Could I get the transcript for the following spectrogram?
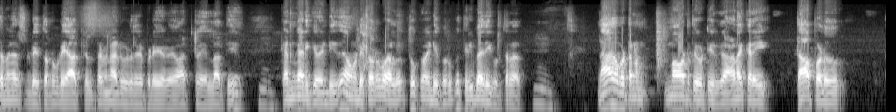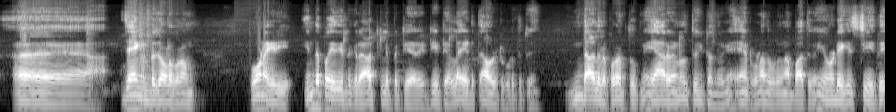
தமிழரசுடைய தொடர்புடைய ஆட்கள் தமிழ்நாடு விடுதலை படையுடைய ஆட்கள் எல்லாத்தையும். கண்காணிக்க வேண்டியது அவங்களுடைய தொடர்பாளர் தூக்க வேண்டிய பொறுப்பு திரிபாதி கொடுத்துறாரு. நாகப்பட்டினம் மாவட்டத்தை ஒட்டி இருக்கிற அணக்கரை தாப்பலூர் ஜெயங்கொண்ட சோழபுரம் பூனகிரி இந்த பகுதியில் இருக்கிற ஆட்களை பற்றிய டீட்டெயிலாம் எடுத்து அவர்கிட்ட கொடுத்துட்டு இந்த ஆளுகளை பூரா தூக்குங்க. யார் வேணாலும் தூக்கிட்டு வந்துருங்க. என்கிட்ட கொண்டாந்து கொடுங்க நான் பார்த்துக்குவேன். இவனுடைய ஹிஸ்ட்ரி இது.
